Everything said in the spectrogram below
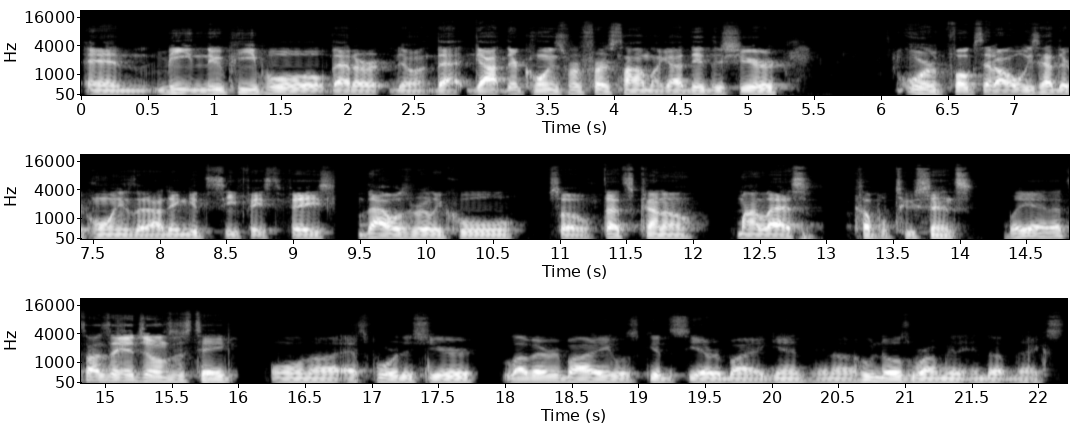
and meeting new people that are you know that got their coins for the first time, like I did this year, or folks that always had their coins that I didn't get to see face to face. That was really cool. So that's kind of my last couple two cents. But yeah, that's Isaiah Jones's take on uh, S4 this year. Love everybody. It was good to see everybody again. And uh, who knows where I'm going to end up next.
